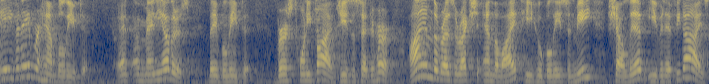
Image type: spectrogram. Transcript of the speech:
even Abraham believed it. And, and many others, they believed it. Verse 25 Jesus said to her, I am the resurrection and the life. He who believes in me shall live even if he dies.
